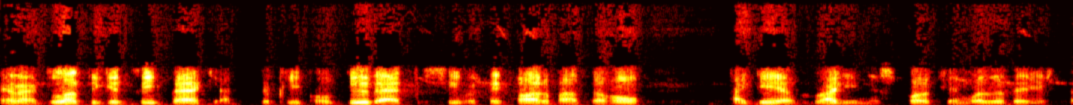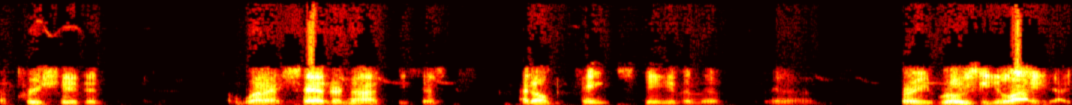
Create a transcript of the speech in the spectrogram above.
and I'd love to get feedback after people do that to see what they thought about the whole idea of writing this book and whether they appreciated what I said or not. Because I don't paint Steve in, the, in a very rosy light. I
